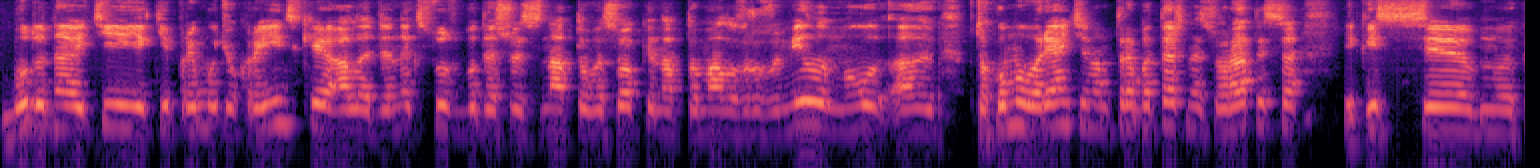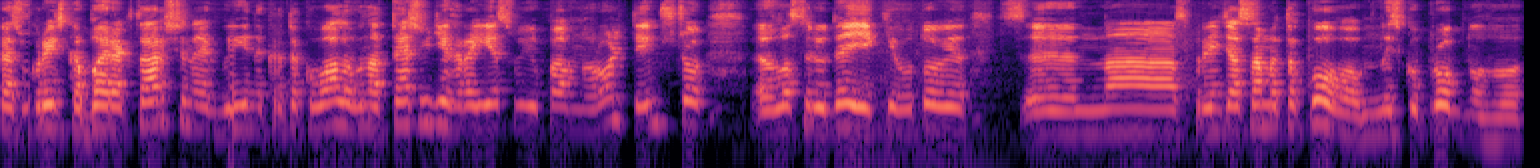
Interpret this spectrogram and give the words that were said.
будуть навіть ті, які приймуть українське, але для них стус буде щось надто високе, надто мало зрозуміле. Ну в такому варіанті нам треба теж не цуратися. Якийсь е, ну, якась українська байрактарщина, якби її не критикували, вона теж відіграє свою певну роль, тим, що е, власне людей, які готові е, на сприйняття саме такого низькопробного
